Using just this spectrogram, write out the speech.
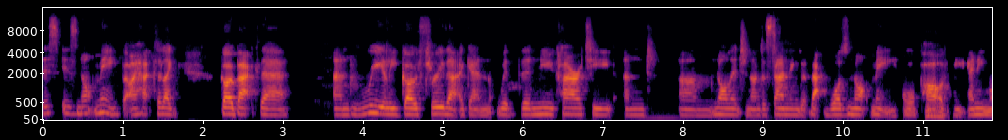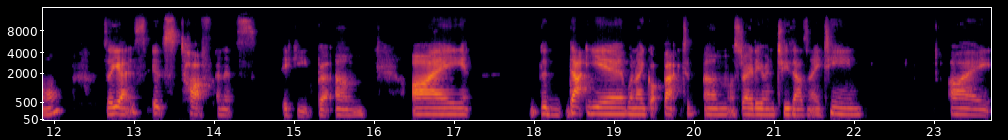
this is not me. But I had to like go back there and really go through that again with the new clarity and um, knowledge and understanding that that was not me or part mm. of me anymore. So yeah, it's, it's tough and it's icky, but um, I the, that year when I got back to um, Australia in 2018, I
